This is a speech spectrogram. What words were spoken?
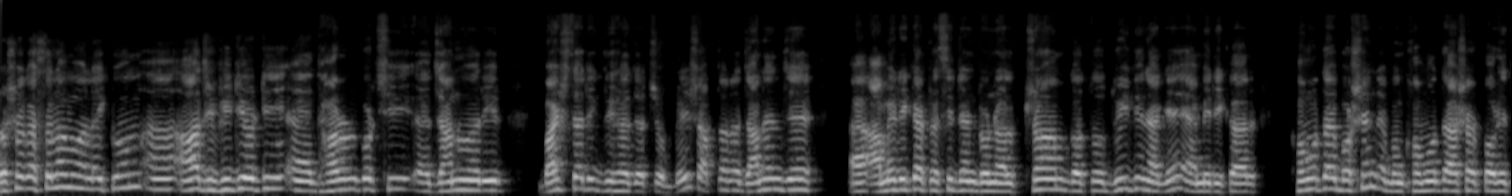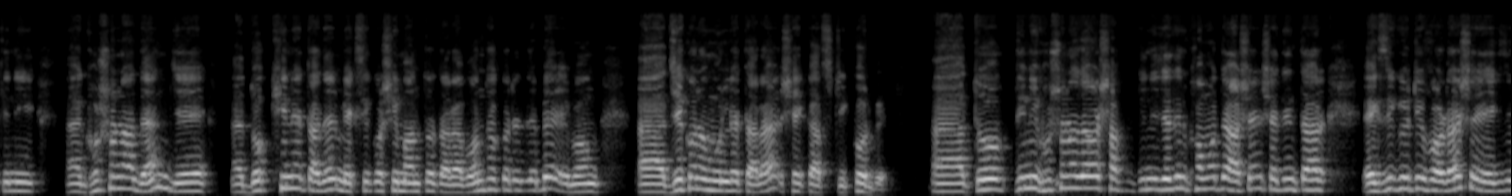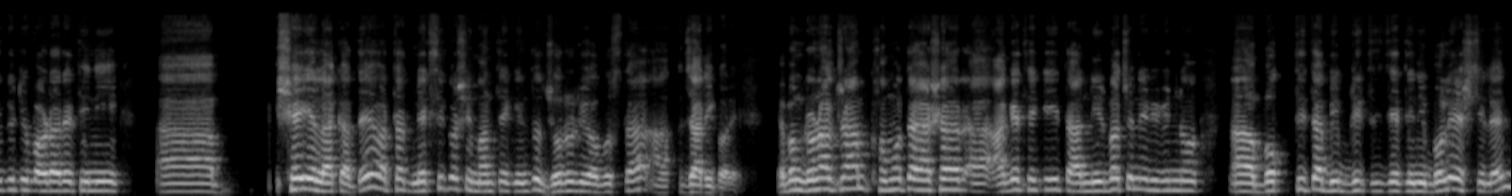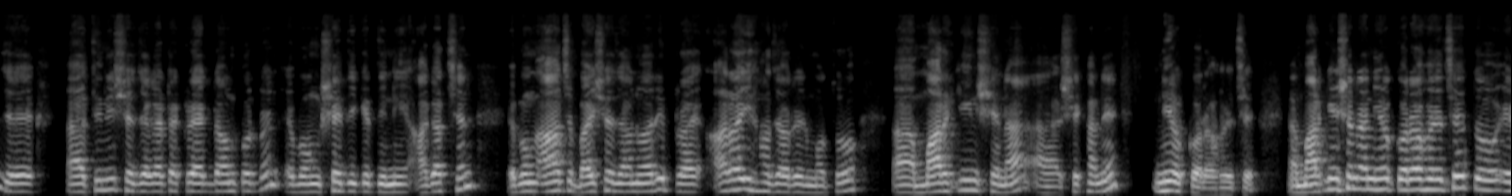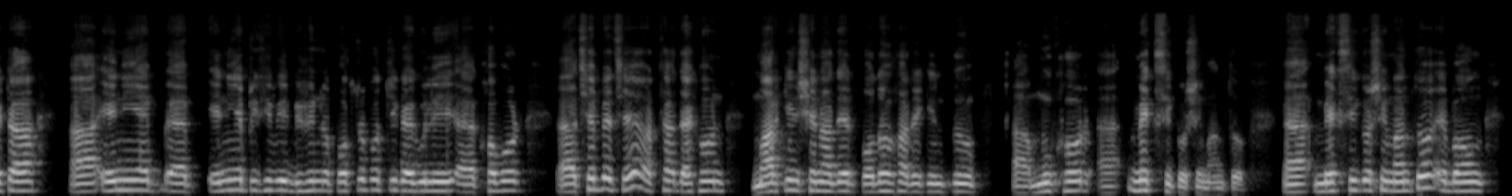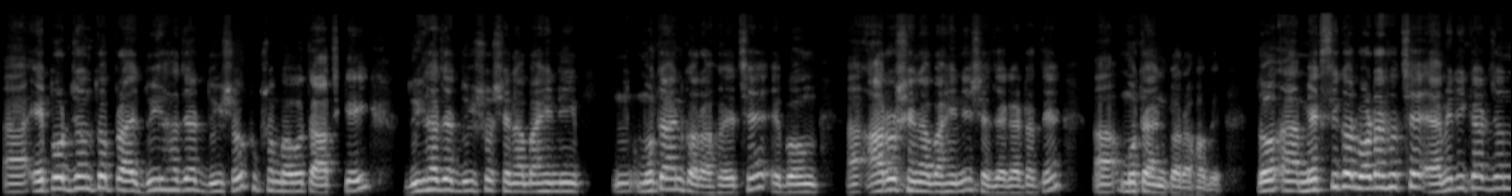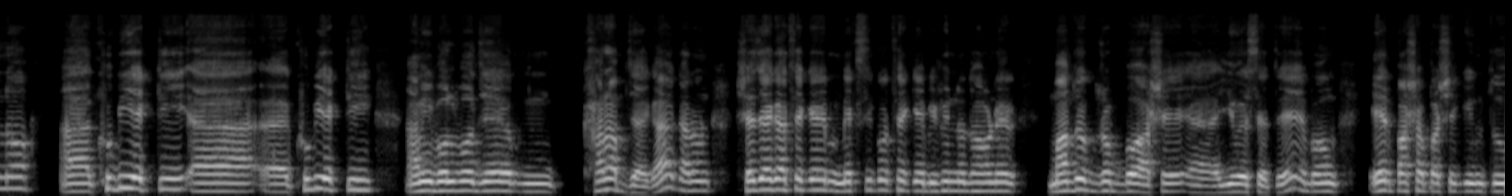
দর্শক, আসসালামু আলাইকুম। আজ ভিডিওটি ধারণ করছি জানুয়ারির বাইশ তারিখ দুই হাজার চব্বিশ। আপনারা জানেন যে আমেরিকার প্রেসিডেন্ট ডোনাল্ড ট্রাম্প গত দুই দিন আগে আমেরিকার ক্ষমতায় বসেন এবং ক্ষমতায় আসার পরে তিনি ঘোষণা দেন যে দক্ষিণে তাদের মেক্সিকো সীমান্ত তারা বন্ধ করে দেবে এবং যে কোনো মূল্যে তারা সেই কাজটি করবে। তো তিনি ঘোষণা দেওয়ার তিনি যেদিন ক্ষমতায় আসেন, সেদিন তার এক্সিকিউটিভ অর্ডার সেই এক্সিকিউটিভ অর্ডারে তিনি সেই এলাকাতে, অর্থাৎ মেক্সিকো সীমান্তে কিন্তু জরুরি অবস্থা জারি করে। এবং ডোনাল্ড ট্রাম্প ক্ষমতায় আসার আগে থেকেই তার নির্বাচনী বিভিন্ন বক্তৃতা বিবৃতিতে তিনি বলে এসেছিলেন যে তিনি সে জায়গাটা ক্র্যাক ডাউন করবেন এবং সেদিকে তিনি আগাচ্ছেন। এবং আজ বাইশে জানুয়ারি প্রায় আড়াই হাজারের মতো মার্কিন সেনা সেখানে নিয়োগ করা হয়েছে। মার্কিন সেনা নিয়োগ করা হয়েছে, তো এটা এ নিয়ে এ নিয়ে পৃথিবীর বিভিন্ন পত্রপত্রিকাগুলি খবর ছেপেছে। অর্থাৎ এখন মার্কিন সেনাদের পদভারে কিন্তু মুখর মেক্সিকো সীমান্ত। মেক্সিকো সীমান্ত এবং এ পর্যন্ত প্রায় দুই হাজার দুইশো, খুব সম্ভবত আজকেই দুই হাজার দুইশো সেনাবাহিনী মোতায়েন করা হয়েছে এবং আহ, আরও সেনাবাহিনী সে জায়গাটাতে মোতায়েন করা হবে। তো মেক্সিকোর বর্ডার হচ্ছে আমেরিকার জন্য খুবই একটি খুবই একটি আমি বলব যে খারাপ জায়গা। কারণ সে জায়গা থেকে মেক্সিকো থেকে বিভিন্ন ধরনের মাদক দ্রব্য আসে ইউএসএতে এবং এর পাশাপাশি কিন্তু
